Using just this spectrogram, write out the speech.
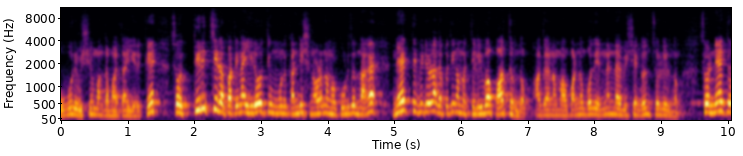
ஒவ்வொரு விஷயமும் அந்த மாதிரி தான் இருக்குது ஸோ திருச்சியில் பார்த்தீங்கன்னா இருபத்தி மூணு கண்டிஷனோட நம்ம கொடுத்துருந்தாங்க. நேற்று வீடியோவில் அதை பற்றி நம்ம தெளிவாக பார்த்துருந்தோம். அதை நம்ம பண்ணும்போது என்னென்ன விஷயங்கள்னு சொல்லியிருந்தோம். ஸோ நேற்று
